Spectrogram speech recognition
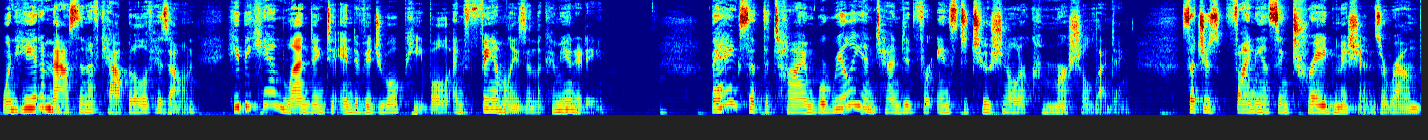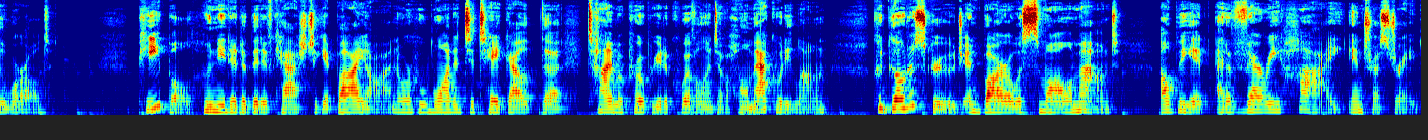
When he had amassed enough capital of his own, he began lending to individual people and families in the community. Banks at the time were really intended for institutional or commercial lending, such as financing trade missions around the world people who needed a bit of cash to get by on or who wanted to take out the time appropriate equivalent of a home equity loan could go to Scrooge and borrow a small amount, albeit at a very high interest rate.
